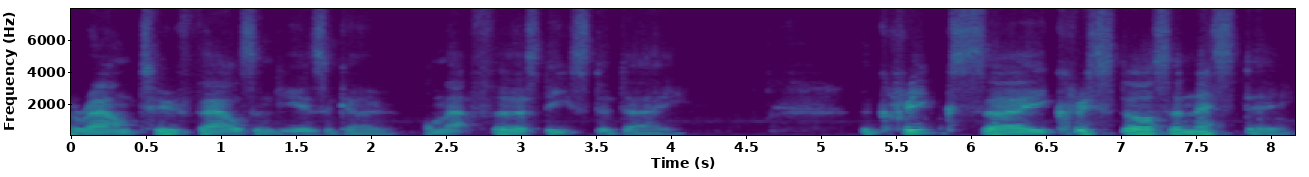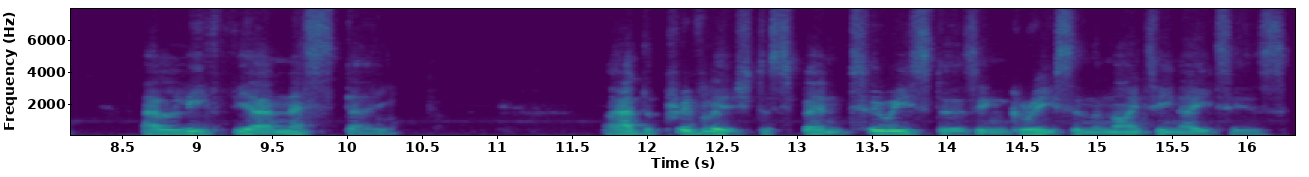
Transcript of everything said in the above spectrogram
around 2,000 years ago on that first Easter day. The Greeks say Christos aneste, aletheia neste. I had the privilege to spend two Easters in Greece in the 1980s.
